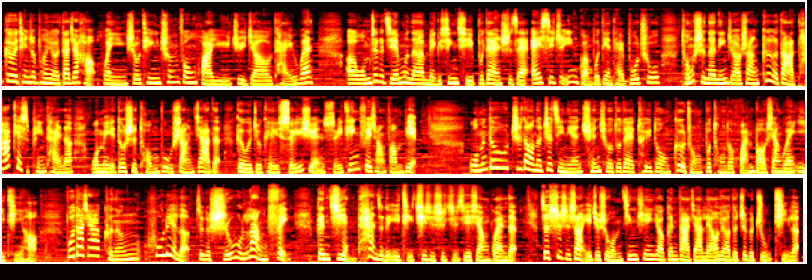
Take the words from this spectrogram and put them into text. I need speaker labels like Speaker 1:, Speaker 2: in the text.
Speaker 1: 各位听众朋友，大家好，欢迎收听《春风华语》，聚焦台湾。呃，我们这个节目呢，每个星期不但是在 IC 之音广播电台播出，同时呢，您只要上各大 Podcast 平台呢，我们也都是同步上架的，各位就可以随选随听，非常方便。我们都知道呢，这几年全球都在推动各种不同的环保相关议题，哈。不过大家可能忽略了这个食物浪费跟减碳这个议题其实是直接相关的。这事实上也就是我们今天要跟大家聊聊的这个主题了。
